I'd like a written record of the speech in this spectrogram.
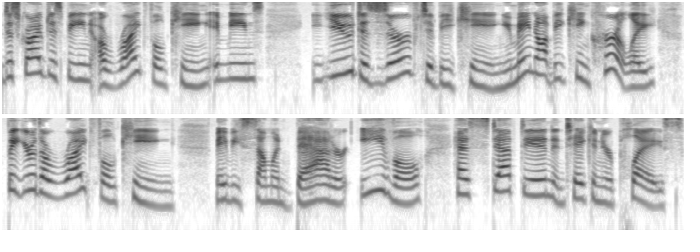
described as being a rightful king, it means you deserve to be king. You may not be king currently, but you're the rightful king. Maybe someone bad or evil has stepped in and taken your place.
